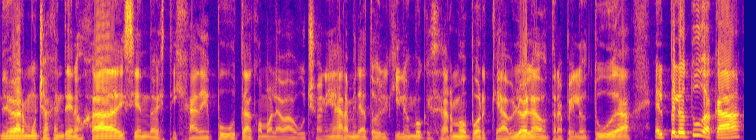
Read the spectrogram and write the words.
debe haber mucha gente enojada diciendo, esta hija de puta, cómo la va a buchonear, mira todo el quilombo que se armó porque habló la otra pelotuda. El pelotudo acá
